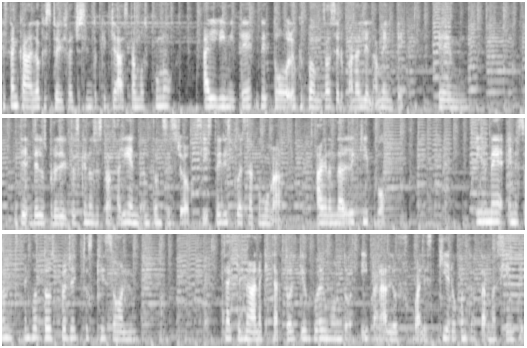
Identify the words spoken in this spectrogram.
estancada en lo que estoy. O sea, yo siento que ya estamos como al límite de todo lo que podemos hacer paralelamente. Eh, de, los proyectos que nos están saliendo. Entonces yo sí estoy dispuesta como a, agrandar el equipo. Irme, en este momento tengo dos proyectos que son, o sea, que me van a quitar todo el tiempo del mundo y para los cuales quiero contratar más gente.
